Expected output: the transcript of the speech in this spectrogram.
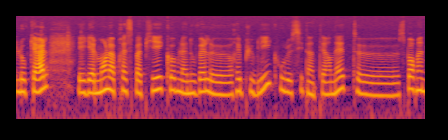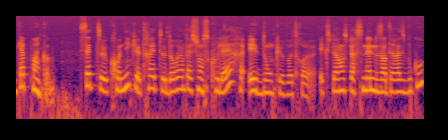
locale, et également la presse papier comme la Nouvelle euh, République ou le site internet euh, sport24.com. Cette chronique traite d'orientation scolaire et donc votre expérience personnelle nous intéresse beaucoup.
